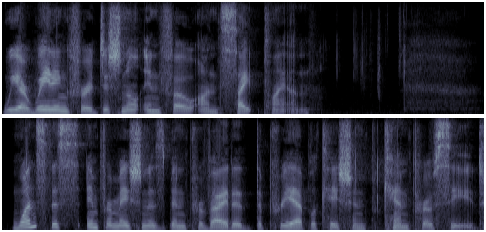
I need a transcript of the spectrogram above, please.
we are waiting for additional info on site plan. Once this information has been provided, the pre-application can proceed.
